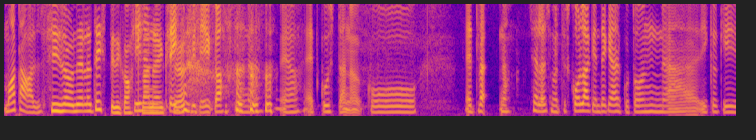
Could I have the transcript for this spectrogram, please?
madal. siis on jälle teistpidi kahtlane, eks ju. teistpidi kahtlane jah, et kus ta nagu, et noh, selles mõttes kollageen tegelikult on äh, ikkagi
